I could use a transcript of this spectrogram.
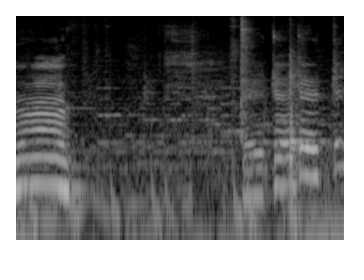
Hm. Du, du, du.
